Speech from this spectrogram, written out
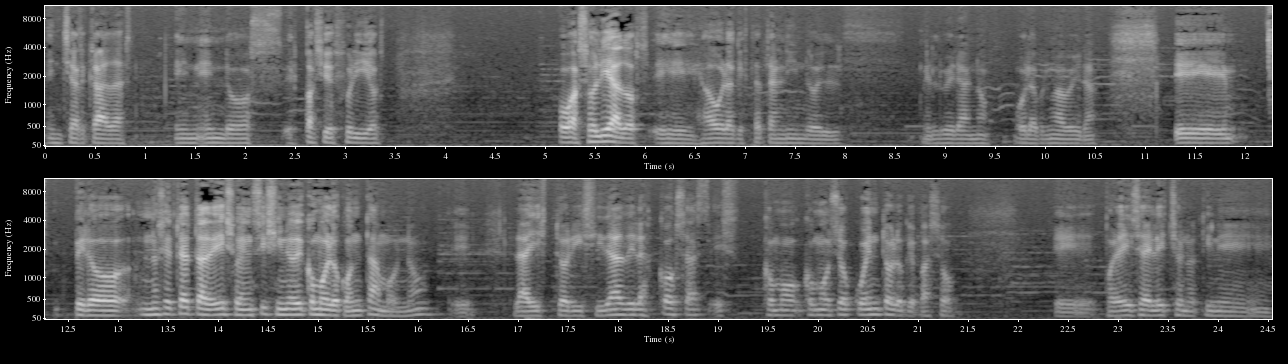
encharcadas, en, en, los espacios fríos o asoleados, eh, ahora que está tan lindo el, el verano o la primavera. Eh, pero no se trata de eso en sí, sino de cómo lo contamos, ¿no? Eh, la historicidad de las cosas es como, como yo cuento lo que pasó. Eh, por ahí ya el hecho no tiene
